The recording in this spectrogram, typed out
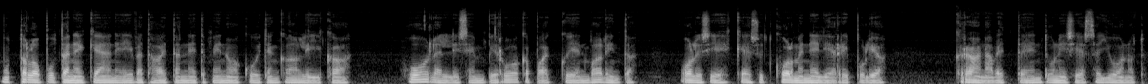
mutta lopulta nekään eivät haitanneet menoa kuitenkaan liikaa. Huolellisempi ruokapaikkojen valinta olisi ehkäisyt kolme neljä ripulia. Kraanavettä en Tunisiassa juonut.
